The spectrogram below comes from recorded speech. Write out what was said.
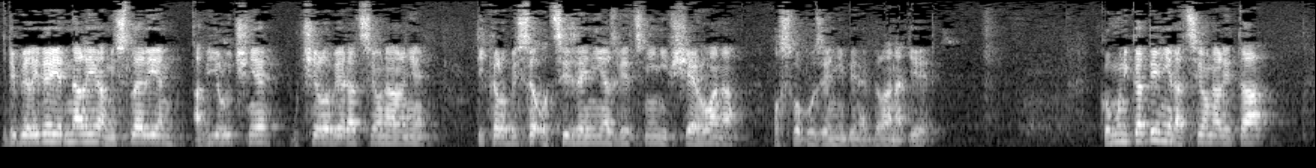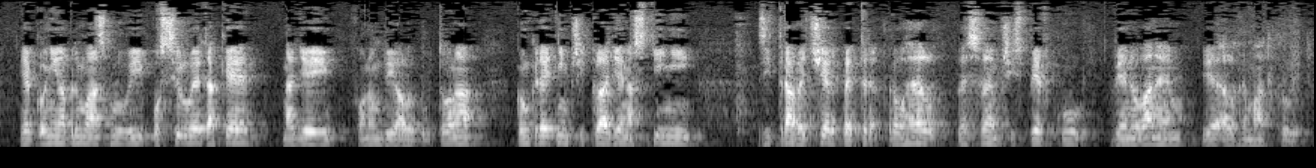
Kdyby lidé jednali a mysleli jen a výlučně, účelově, racionálně, týkalo by se odcizení a zvěcnění všeho a na osvobození by nebyla naděje. Komunikativní racionalita, jak o ní Habermas mluví, posiluje také naději v onom dialogu. To na konkrétním příkladě nastíní zítra večer Petr Rohel ve svém příspěvku věnovaném J.L. Hrmátkovi.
